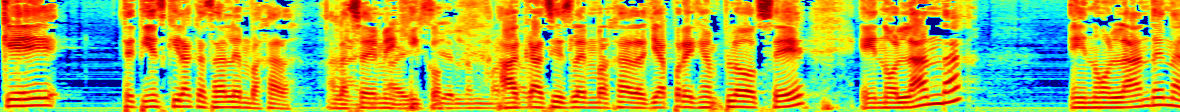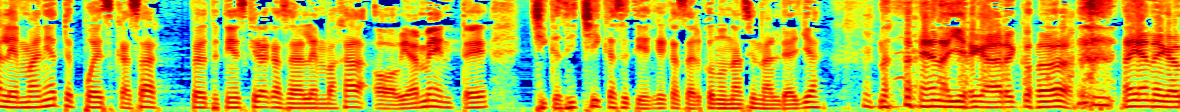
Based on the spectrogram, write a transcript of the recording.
que te tienes que ir a casar a la embajada, a la sede de México. sí es la embajada. Acá sí es la embajada. Ya, por ejemplo, sé, en Holanda, en Holanda, en Alemania te puedes casar, pero te tienes que ir a casar a la embajada. Obviamente, chicas y chicas se tienen que casar con un nacional de allá. No vayan a llegar con, no vayan a llegar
